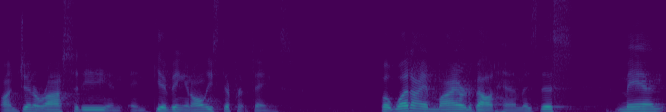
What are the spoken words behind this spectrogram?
on generosity and, and giving and all these different things. But what I admired about him is this man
